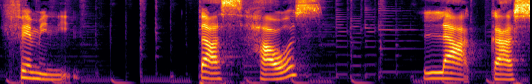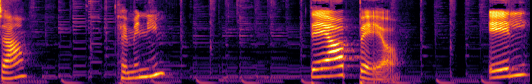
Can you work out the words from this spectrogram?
feminin das Haus, la casa, feminin, der Bär, el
